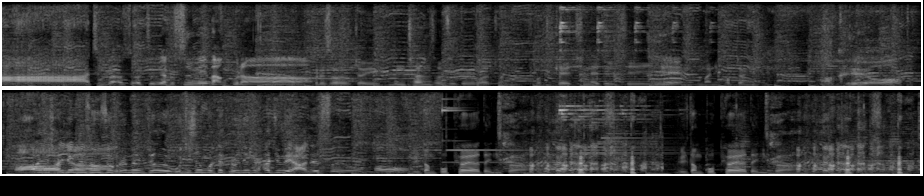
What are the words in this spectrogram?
아 정말 어, 좀 약간 수줍음이 많구나. 그래서 저희 뭉찬 선수들과 좀 어떻게 친해질지 이게 네. 좀 많이 걱정이 됩니다. 아 그래요? 아니 장정민 야. 선수 그러면 저 오디션 볼 때 그런 얘기를 하지 왜 안 했어요? 어. 일단 뽑혀야 되니까. 일단 뽑혀야 되니까.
